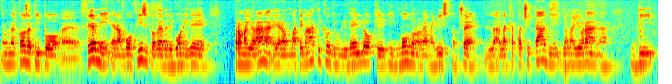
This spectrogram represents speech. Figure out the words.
una cosa tipo eh, Fermi era un buon fisico, aveva delle buone idee però Majorana era un matematico di un livello che il mondo non aveva mai visto, cioè la, la capacità di, di, Majorana di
